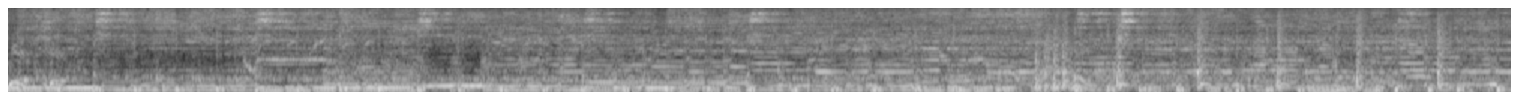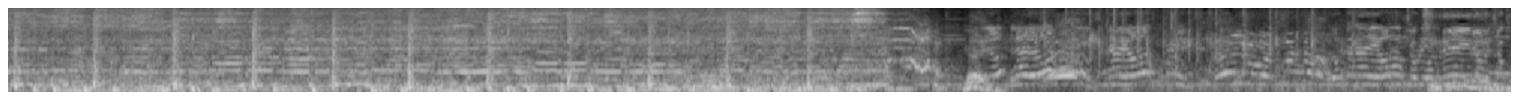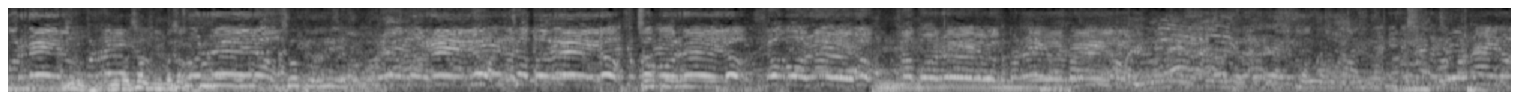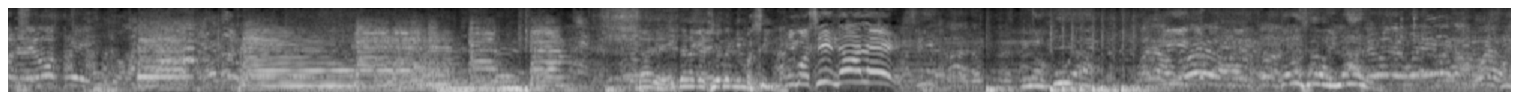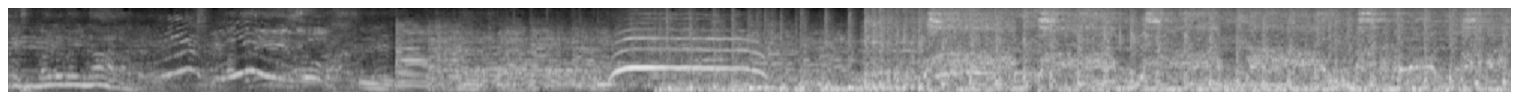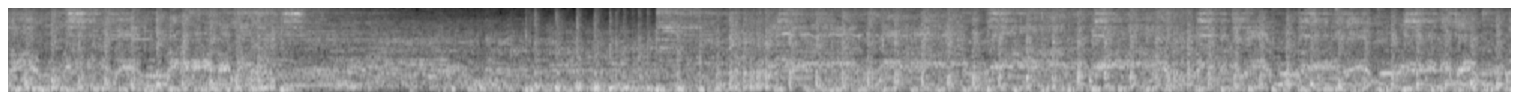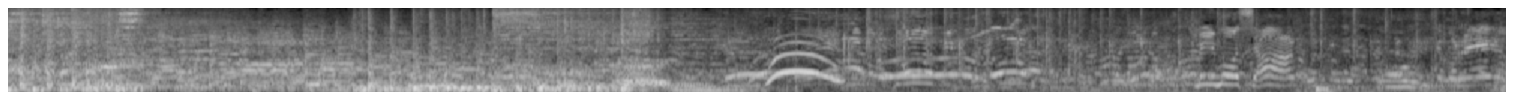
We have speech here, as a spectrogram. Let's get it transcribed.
Here, here. De Osprey. Dale, esta es la canción de Mimosín. Mimosín, dale. ¡Locura! A bailar. Porque sin baile no hay nada. Patricio. moça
